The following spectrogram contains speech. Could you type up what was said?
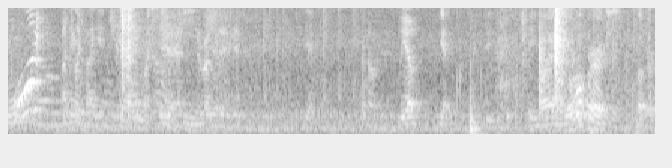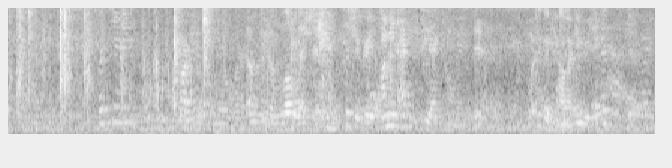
What? I think like it. Yeah, you're about to hit. Yeah. Leo. Yeah. By Leo Wolfert. Clever. What's your name? That was like a love that shit. It's such a great. I mean, I didn't see that comic. Yeah. It's a good comic. There's a stupid.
